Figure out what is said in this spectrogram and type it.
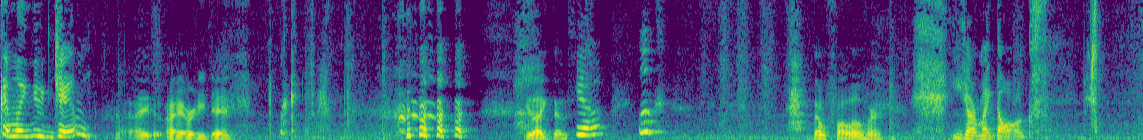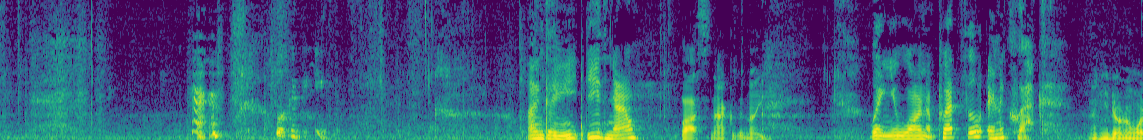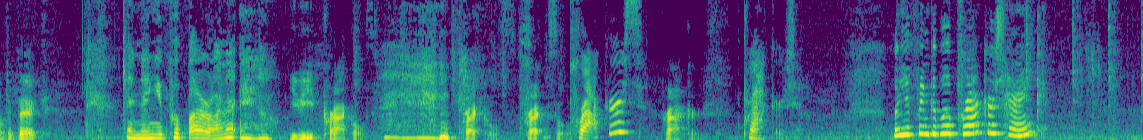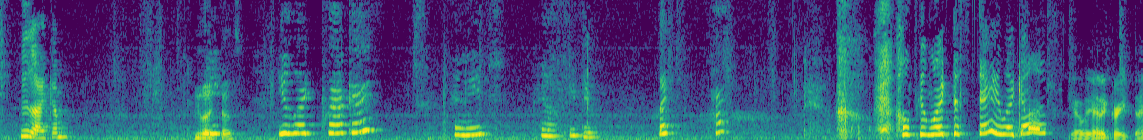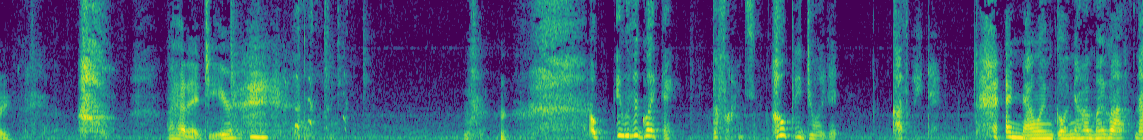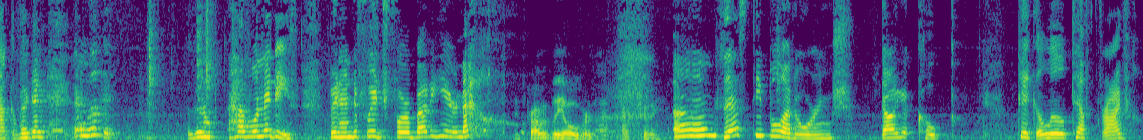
Look at my new gym. I I already did. Look at You like those? yeah. Look. Don't fall over. These are my dogs. Look at these. I'm gonna eat these now. Last snack of the night, When you want a pretzel and a crack. and you don't know what to pick. And then you put butter on it and You eat prackles. Prackles. Pretzels. Crackers? Prackers. crackers. What do you think about crackers, Hank? You like them? You like those? You like crackers? And you? Yeah, you do. What? Huh? Hope you like this day like us. Yeah, we had a great day. I had an itchy ear. oh, it was a great day. The finds. Hope you enjoyed it. Cause we did. And now I'm going to have my last snack of the day. And look at I'm gonna have one of these. Been in the fridge for about a year now. Probably over that, actually. Um, zesty blood orange. Diet Coke. Take a little test drive.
